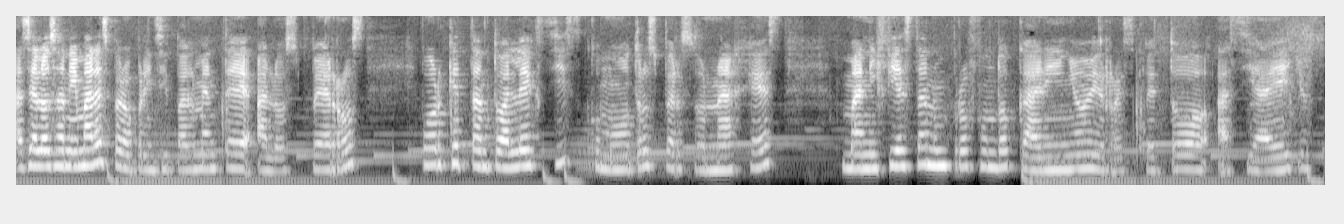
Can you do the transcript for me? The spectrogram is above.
hacia los animales pero principalmente a los perros, porque tanto Alexis como otros personajes manifiestan un profundo cariño y respeto hacia ellos.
